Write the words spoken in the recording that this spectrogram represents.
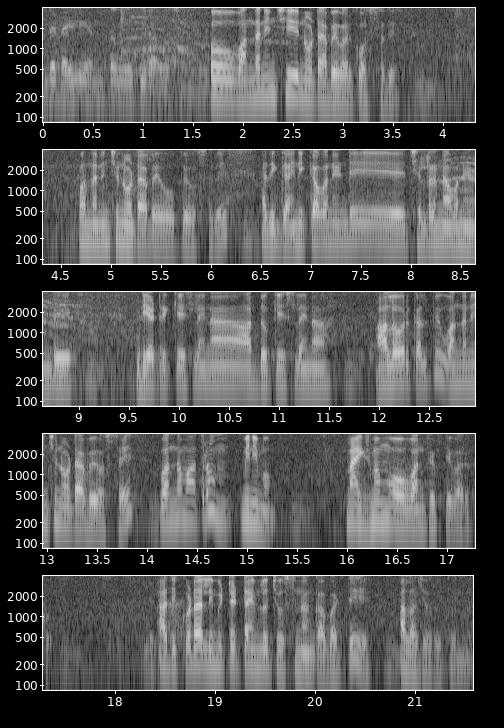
అంటే డైలీ ఎంత ఓపీ రావచ్చు? ఓ వంద నుంచి నూట యాభై వరకు వస్తుంది. వంద నుంచి నూట యాభై ఓపీ వస్తుంది. అది గైనిక్ అవనండి చిల్డ్రన్ అవనండి పిడియాట్రిక్ కేసులైనా ఆర్థో కేసులైనా ఆల్ ఓవర్ కలిపి వంద నుంచి నూట యాభై వస్తాయి. వంద మాత్రం మినిమం. మ్యాక్సిమం వన్ ఫిఫ్టీ వరకు. అది కూడా లిమిటెడ్ టైంలో చూస్తున్నాం కాబట్టి అలా జరుగుతుంది.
